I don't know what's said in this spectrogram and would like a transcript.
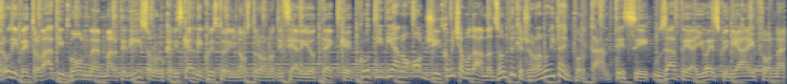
Benvenuti, bentrovati, buon martedì, sono Luca Viscardi, questo è il nostro notiziario tech quotidiano. Oggi cominciamo da Amazon perché c'è una novità importante. Se usate iOS, quindi iPhone,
